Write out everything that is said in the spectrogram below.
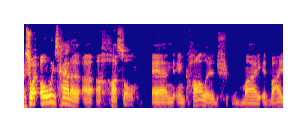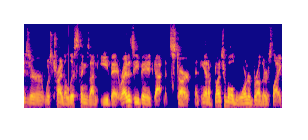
so I always had a, a, a, hustle. And in college, my advisor was trying to list things on eBay right as eBay had gotten its start. And he had a bunch of old Warner Brothers like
